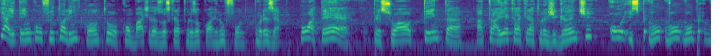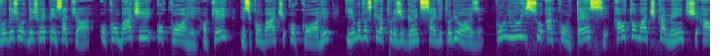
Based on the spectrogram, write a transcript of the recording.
e aí tem um conflito ali enquanto o combate das duas criaturas ocorre no fundo, por exemplo. Ou até o pessoal tenta atrair aquela criatura gigante ou vou, vou, vou, deixa, eu, deixa eu repensar aqui, ó. O combate ocorre, ok? Esse combate ocorre e uma das criaturas gigantes sai vitoriosa. Quando isso acontece, automaticamente a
